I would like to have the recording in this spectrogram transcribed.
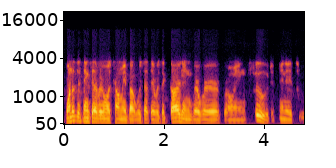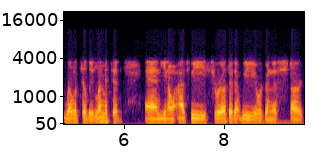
one of the things that everyone was telling me about was that there was a garden where we're growing food, and it's relatively limited. And you know, as we threw out there that we were going to start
